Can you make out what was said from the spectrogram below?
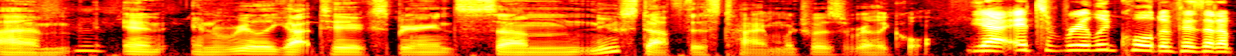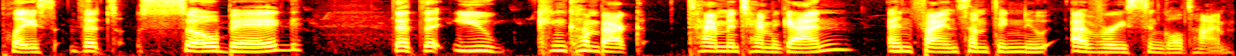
um, and and really got to experience some new stuff this time, which was really cool. Yeah, it's really cool to visit a place that's so big that, that you can come back time and time again and find something new every single time.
